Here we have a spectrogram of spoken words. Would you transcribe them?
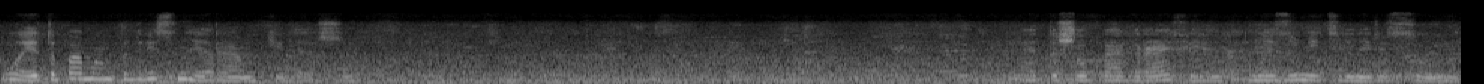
Ой, это, по-моему, подвесные рамки даже. Это шелкография, но изумительный рисунок.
